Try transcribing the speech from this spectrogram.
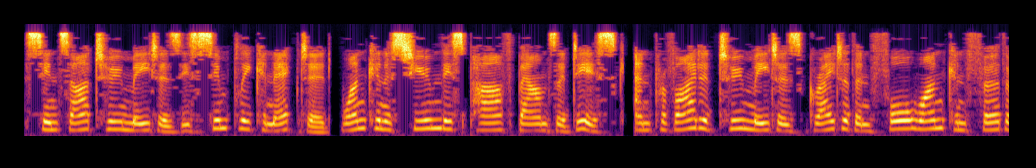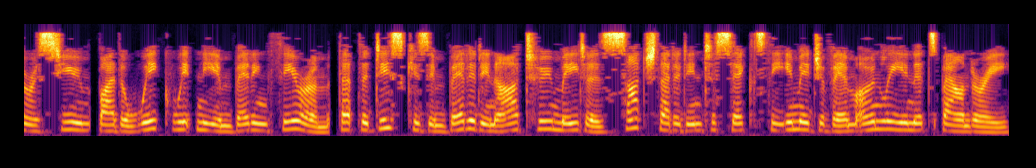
Since R2 meters is simply connected, one can assume this path bounds a disk, and provided 2 meters greater than 4 one can further assume by the weak Whitney embedding theorem that the disk is embedded in R2 meters such that it intersects the image of M only in its boundary.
